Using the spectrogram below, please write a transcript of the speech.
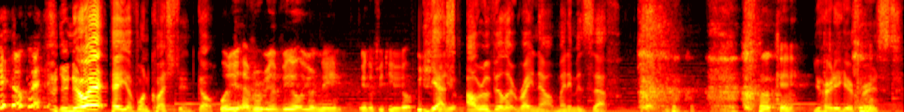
knew it! You knew it? Hey, you have one question. Go. Will you ever reveal your name in a video? Which Yes, video? I'll reveal it right now. My name is Zeph. okay. You heard it here first.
